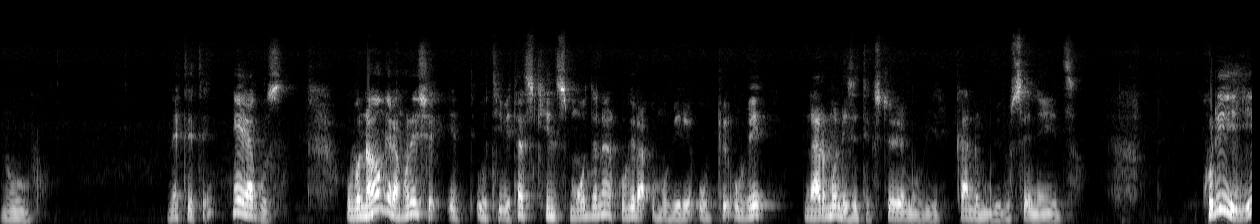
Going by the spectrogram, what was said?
n'ubu. Netete nkeya gusa. Ubu naho ngira nkoreshe uti bita skin smoother kugira umubiri ube narmonize texture y'umubiri kandi umubiri use neza. Kuri iyi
